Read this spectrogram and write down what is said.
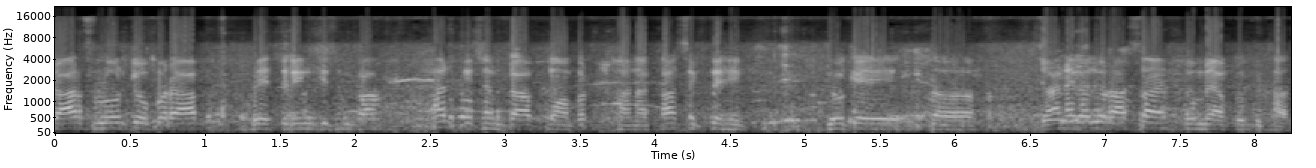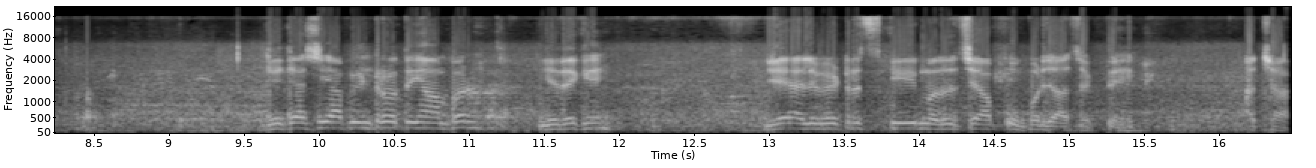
चार फ्लोर के ऊपर आप बेहतरीन किस्म का, हर किस्म का आप वहाँ पर खाना खा सकते हैं, जो कि जाने का जो रास्ता है, वो मैं आपको दिखा सकता हूँ। ये जैसे आप इंटर होते हैं यहाँ पर, ये देखें, ये एलिवेटर्स की मदद से आप ऊपर जा सकते हैं। अच्छा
